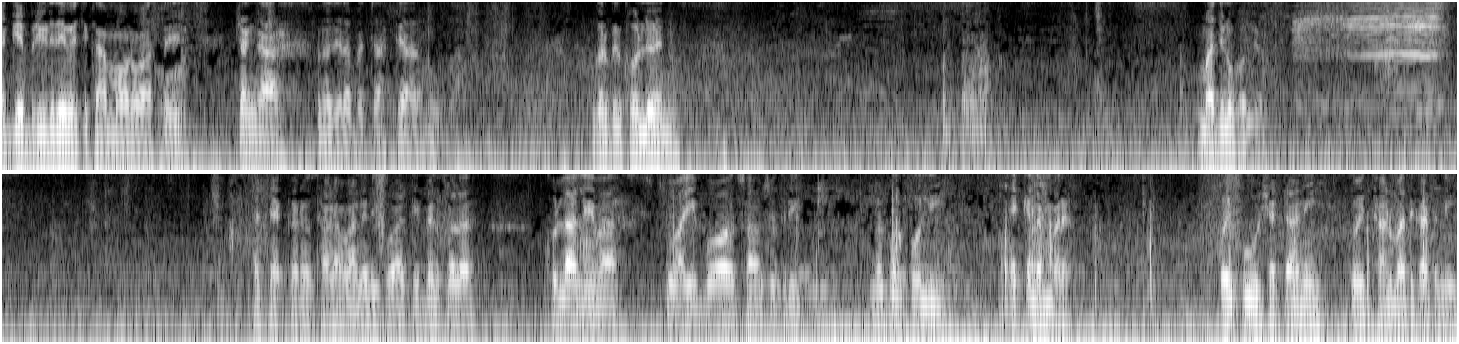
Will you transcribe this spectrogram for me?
ਅੱਗੇ ਬਰੀਡ ਦੇ ਵਿੱਚ ਕੰਮ ਆਉਣ ਵਾਸਤੇ ਚੰਗਾ ਉਹਦਾ ਜਿਹੜਾ ਬੱਚਾ ਤਿਆਰ ਹੋਊਗਾ। ਗੁਰਪ੍ਰੀਤ, ਖੋਲਿਓ ਇਹਨੂੰ। ਮੱਝ ਨੂੰ ਖੋਲਿਓ। ਆ ਚੈੱਕ ਕਰੋ ਥਾਣਾ ਵਾਨੇ ਦੀ ਕੁਆਲਿਟੀ। ਬਿਲਕੁਲ ਖੁੱਲਾ ਲੇਵਾ, ਚੁਆਈ ਬਹੁਤ ਸਾਫ਼ ਸੁਥਰੀ, ਬਿਲਕੁਲ ਪੋਲੀ, ਇੱਕ ਨੰਬਰ। ਕੋਈ ਪੂਰ ਛੱਟਾ ਨਹੀਂ, ਕੋਈ ਥਣ ਵੱਧ ਘਟ ਨਹੀਂ।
